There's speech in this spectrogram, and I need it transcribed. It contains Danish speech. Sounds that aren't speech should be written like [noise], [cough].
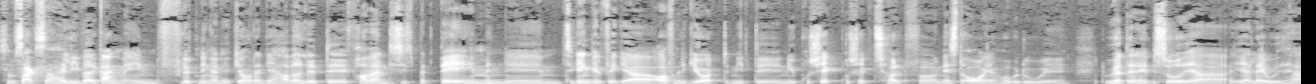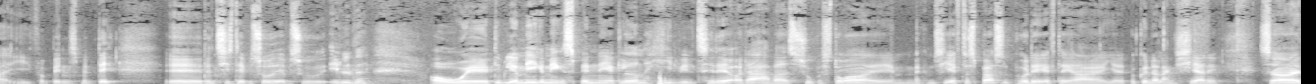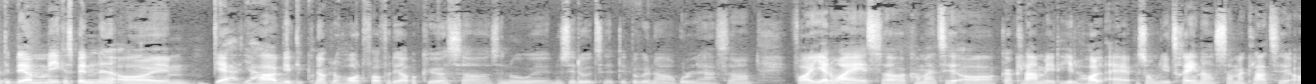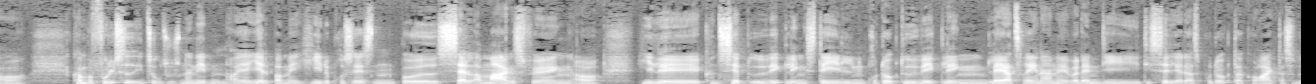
Som sagt, så har jeg lige været i gang med en flytning, og det har gjort, at jeg har været lidt øh, fraværende de sidste par dage, men øh, til gengæld fik jeg offentliggjort mit øh, nye projekt, projekt 12 for næste år. Jeg håber, du, øh, du hørte den episode, jeg, jeg lagde ud her i forbindelse med det. Øh, den sidste episode, episode 11. Og øh, det bliver mega, mega spændende. Jeg glæder mig helt vildt til det, og der har været super stor øh, hvad kan man sige, efterspørgsel på det, efter jeg, jeg begyndte at lancere det. Så øh, det bliver mega spændende, og øh, ja, jeg har virkelig knoklet hårdt for at få det op at køre, så, så nu, øh, nu ser det ud til, at det begynder at rulle her. Så fra januar af, så kommer jeg til at gøre klar med et helt hold af personlige trænere, som er klar til at komme på fuldtid i 2019, og jeg hjælper med hele processen, både salg og markedsføring og hele konceptudviklingsdelen, produktudviklingen, lærer trænerne, hvordan de, de sælger deres produkter korrekt osv.,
